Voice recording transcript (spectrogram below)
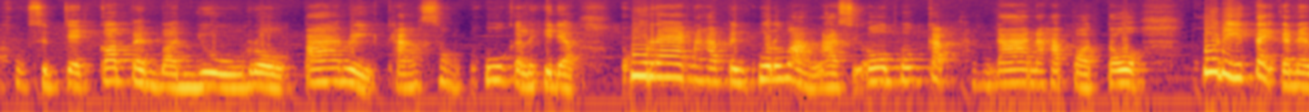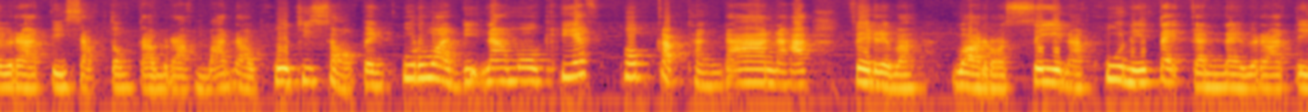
2567 ก็เป็นบอลยูโรปาลีกทั้ง 2 คู่กันเลยทีเดียว คู่แรกนะคะเป็นคู่ระหว่างลาซิโอพบกับทางด้านนะคะปอร์โตคู่นี้เตะกันในเวลาตีสับตรงตามเวลาของบ้านเราคู่ที่ 2 เป็นคู่ระหว่างดินาโมเคียฟพบกับทางด้านนะคะเฟเรวาวารอซี่นะคู่นี้เตะกันในเวลาตี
